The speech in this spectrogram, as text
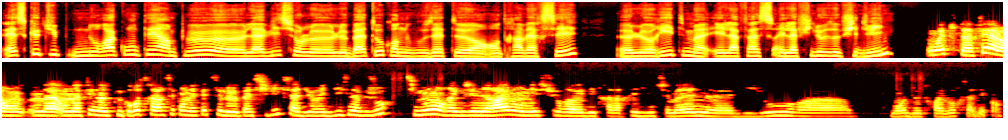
Est-ce que tu peux nous raconter un peu euh, la vie sur le, le, bateau quand vous êtes en, traversée, le rythme et la, et la philosophie de vie? Ouais, tout à fait. Alors, on a, on a fait notre plus grosse traversée qu'on a faite, c'est le Pacifique. Ça a duré 19 jours. Sinon, en règle générale, on est sur des traversées d'une semaine, 10 jours, bon, 2-3 jours, ça dépend.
